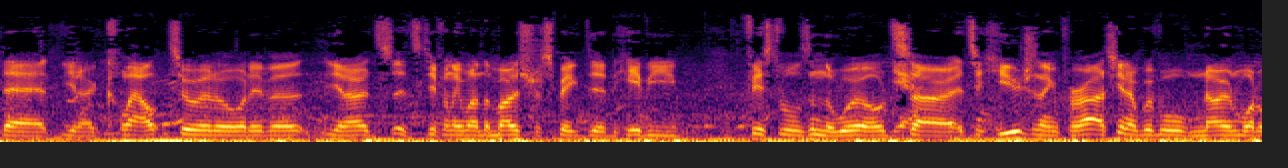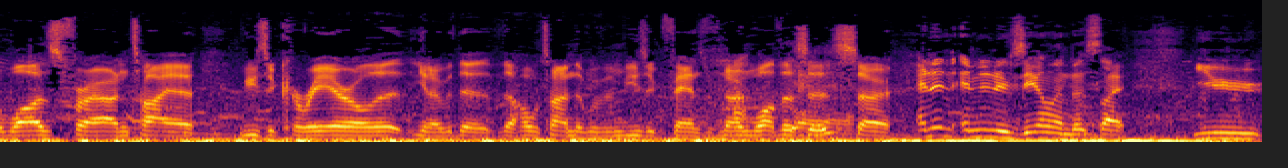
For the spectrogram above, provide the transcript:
that you know clout to it or whatever. You know, it's, it's definitely one of the most respected heavy festivals in the world. Yeah. So it's a huge thing for us. You know, we've all known what it was for our entire music career, or the, you know, the the whole time that we've been music fans, we've known what this Yeah. is. So And in, and in New Zealand, it's like you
